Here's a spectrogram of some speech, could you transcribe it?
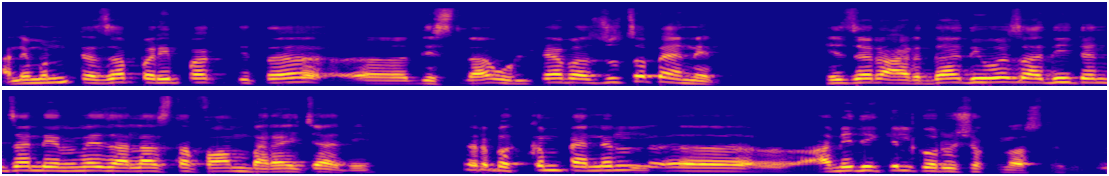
आणि म्हणून त्याचा परिपाक तिथं दिसला. उलट्या बाजूचं पॅनेल हे जर अर्धा दिवस आधी त्यांचा निर्णय झाला असता फॉर्म भरायच्या आधी तर भक्कम पॅनल आम्ही देखील करू शकलो असतो तिथं.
